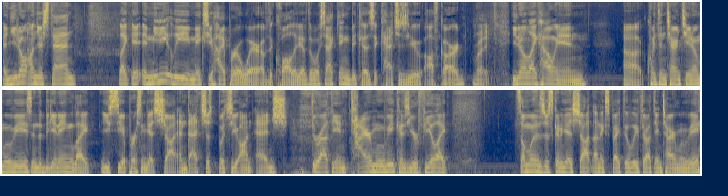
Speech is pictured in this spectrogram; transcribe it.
And you don't understand. Like, it immediately makes you hyper aware of the quality of the voice acting because it catches you off guard. Right. You know, like how in uh, Quentin Tarantino movies, in the beginning, like you see a person get shot, and that just puts you on edge throughout the entire movie because you feel like someone is just going to get shot unexpectedly throughout the entire movie.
